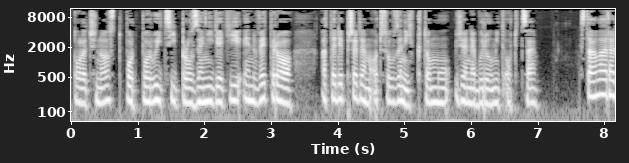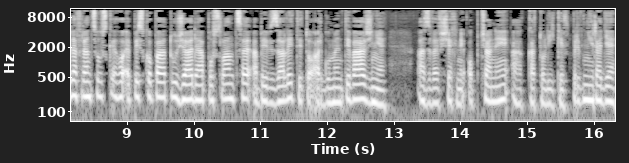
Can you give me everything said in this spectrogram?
společnost podporující plození dětí in vitro, a tedy předem odsouzených k tomu, že nebudou mít otce. Stála rada francouzského episkopátu žádá poslance, aby vzali tyto argumenty vážně a zve všechny občany a katolíky v první řadě,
